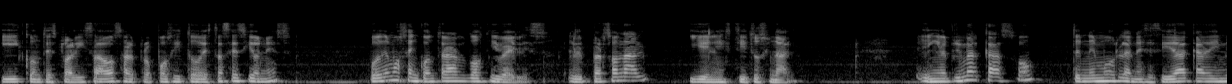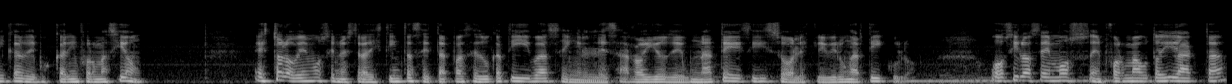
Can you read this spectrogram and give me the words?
y contextualizados al propósito de estas sesiones, podemos encontrar dos niveles, el personal y el institucional. En el primer caso, tenemos la necesidad académica de buscar información. Esto lo vemos en nuestras distintas etapas educativas, en el desarrollo de una tesis o al escribir un artículo, o si lo hacemos en forma autodidacta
